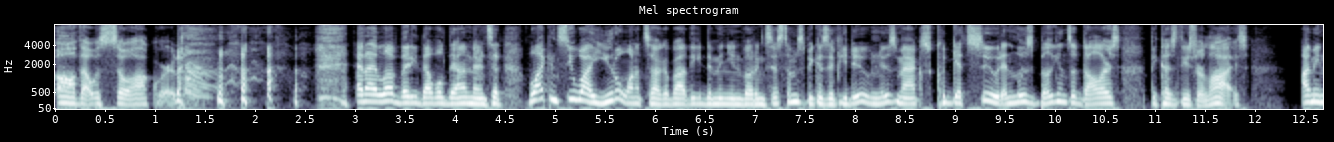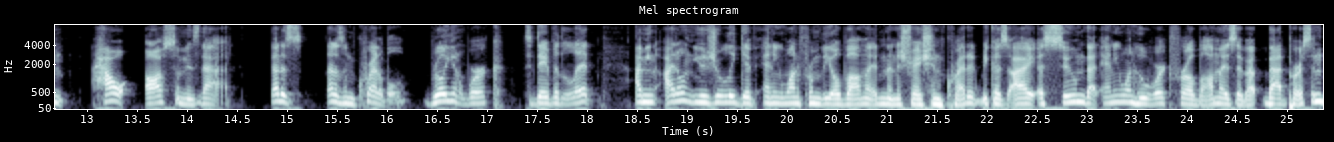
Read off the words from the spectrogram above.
Oh, that was so awkward. and I love that he doubled down there and said, Well, I can see why you don't want to talk about the Dominion voting systems because if you do, Newsmax could get sued and lose billions of dollars because these are lies. I mean, how awesome is that? That is that is incredible. Brilliant work to David Litt. I mean, I don't usually give anyone from the Obama administration credit because I assume that anyone who worked for Obama is a bad person,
